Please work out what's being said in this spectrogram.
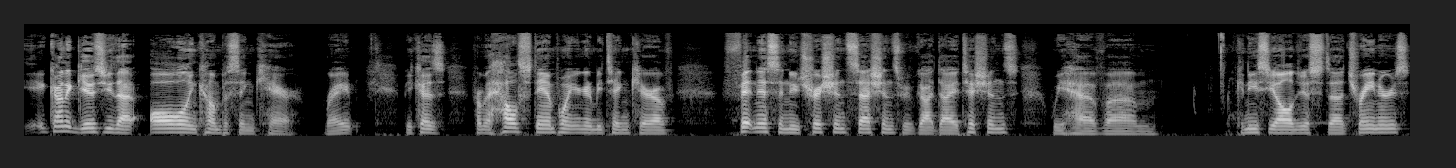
it kind of gives you that all-encompassing care, right? Because from a health standpoint, you're going to be taken care of fitness and nutrition sessions. We've got dietitians. We have um, kinesiologist uh, trainers.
